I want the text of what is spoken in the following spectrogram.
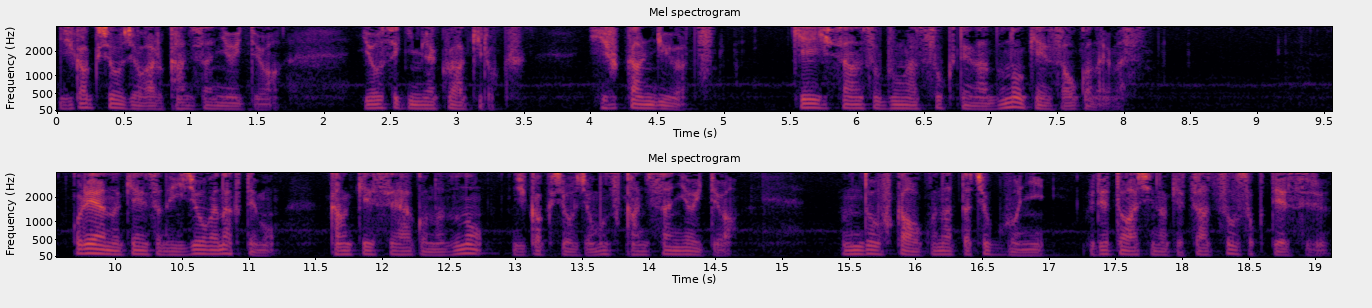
自覚症状がある患者さんにおいては溶石脈波記録皮膚管流圧経皮酸素分圧測定などの検査を行います。これらの検査で異常がなくても関係性箱などの自覚症状を持つ患者さんにおいては運動負荷を行った直後に腕と足の血圧を測定する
